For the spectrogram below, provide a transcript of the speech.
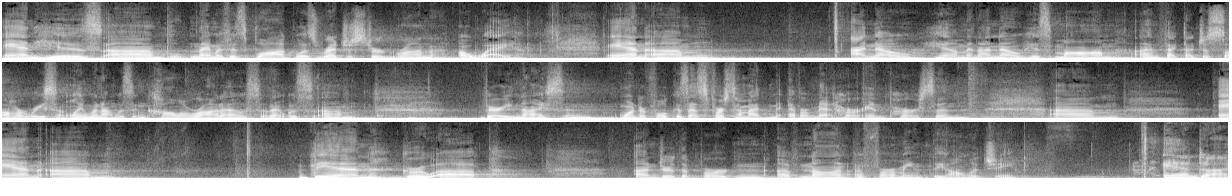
and his um, name of his blog was Registered Runaway. And um, I know him and I know his mom. In fact, I just saw her recently when I was in Colorado, so that was um, very nice and wonderful because that's the first time I'd ever met her in person. Um, and um, Ben grew up under the burden of non affirming theology. And uh,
